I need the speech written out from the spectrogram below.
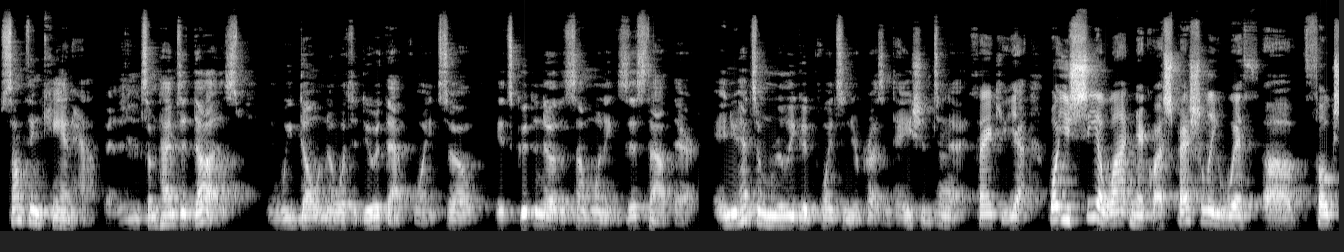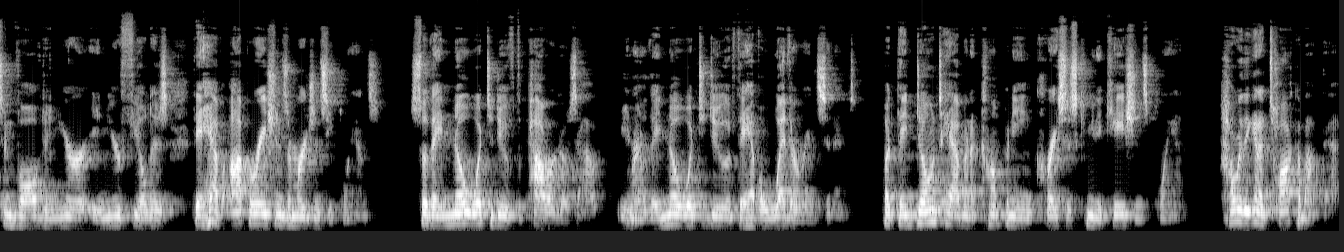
something can happen and sometimes it does. And we don't know what to do at that point. So it's good to know that someone exists out there. And you had some really good points in your presentation today. Oh, thank you. Yeah, what you see a lot, Nick, especially with uh, folks involved in your in your field, is they have operations emergency plans, so they know what to do if the power goes out. You know, right. they know what to do if they have a weather incident but they don't have an accompanying crisis communications plan. How are they going to talk about that?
